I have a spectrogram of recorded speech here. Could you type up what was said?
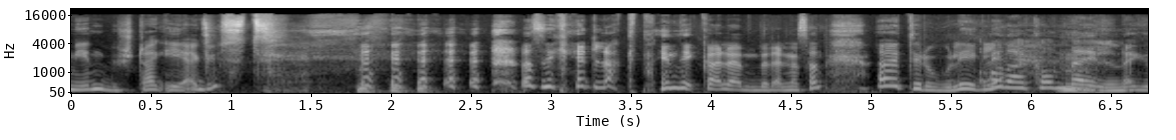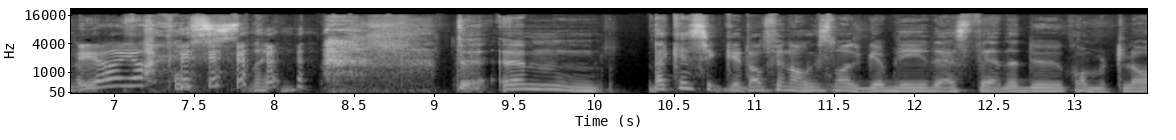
min bursdag i august. og sikkert lagt den inn i kalender eller noe sånt. Det var utrolig Og hyggelig. der kom mailene. gra- Ja, ja. Posten. Du, ehm, det er ikke sikkert at Finans Norge blir det stedet du kommer til å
